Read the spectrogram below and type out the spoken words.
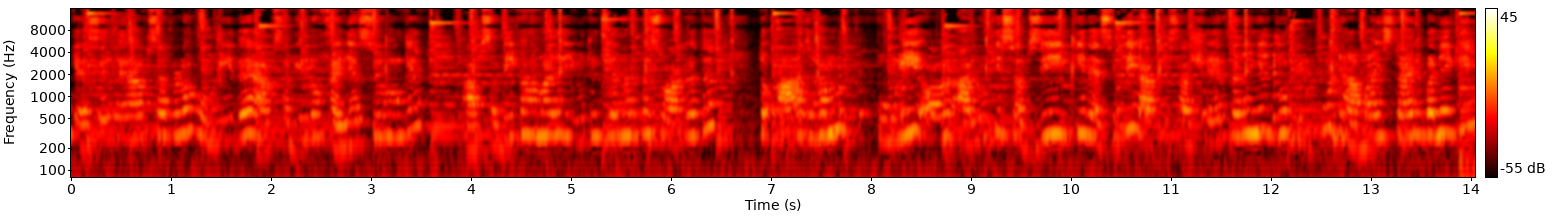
कैसे हैं आप सब लोग? उम्मीद है आप सभी लोग खैरियत से होंगे। आप सभी का हमारे यूट्यूब चैनल पे स्वागत है। तो आज हम पूरी और आलू की सब्ज़ी की रेसिपी आपके साथ शेयर करेंगे, जो बिल्कुल ढाबा स्टाइल बनेगी।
